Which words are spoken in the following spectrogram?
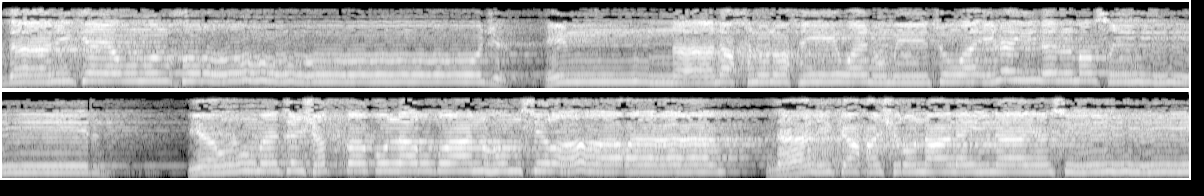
ذلك يوم الخروج. إنا نحن نحيي ونميت وإلينا المصير. يوم تشقق الأرض عنهم سراعا. ذلك حشر علينا يسير.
